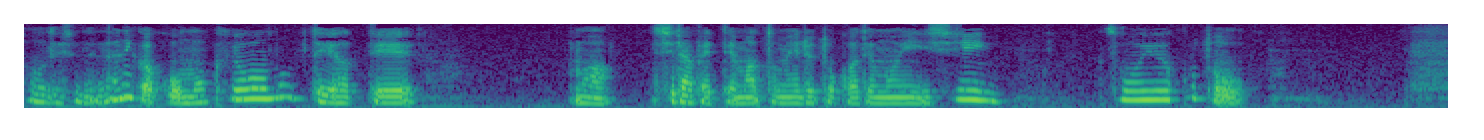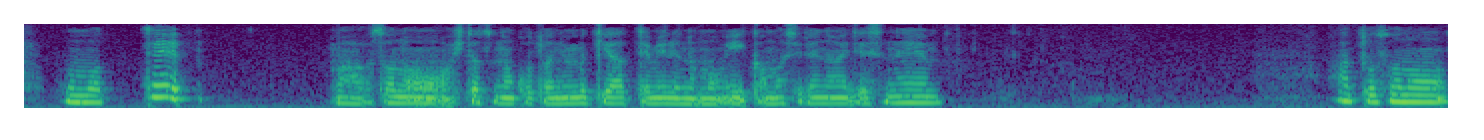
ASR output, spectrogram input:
そうですね。何かこう、目標を持ってやって、まあ、調べてまとめるとかでもいいし、そういうことを思って、まあ、その一つのことに向き合ってみるのもいいかもしれないですね。あと、その、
